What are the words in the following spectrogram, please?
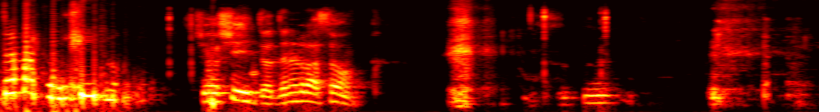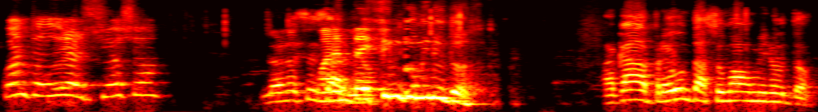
llama Yoyito. Yoyito, tenés razón. ¿Cuánto dura el yoyo? Lo necesario. 45 minutos. A cada pregunta suma un minuto.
